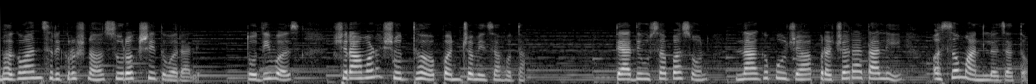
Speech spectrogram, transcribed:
भगवान श्रीकृष्ण सुरक्षित वर आले. तो दिवस श्रावण शुद्ध पंचमीचा होता. त्या दिवसापासून नागपूजा प्रचारात आली असं मानलं जातं.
